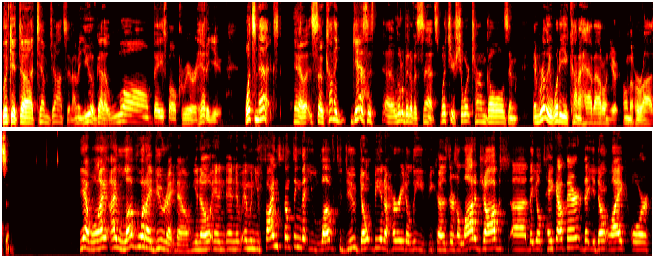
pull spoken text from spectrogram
look at uh, Tim Johnson. I mean, you have got a long baseball career ahead of you. What's next? You know, so kind of give yeah. us a, a little bit of a sense. What's your short term goals, and and really, what do you kind of have out on your on the horizon? Yeah, well, I, I love what I do right now, you know, and, and and when you find something that you love to do, don't be in a hurry to leave because there's a lot of jobs uh, that you'll take out there that you don't like, or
